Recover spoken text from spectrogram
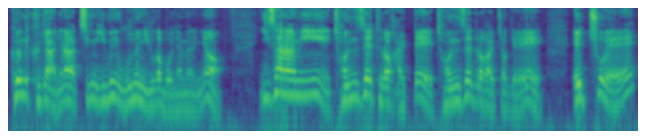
그런데 그게 아니라 지금 이분이 우는 이유가 뭐냐면요. 이 사람이 전세 들어갈 때, 전세 들어갈 적에 애초에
